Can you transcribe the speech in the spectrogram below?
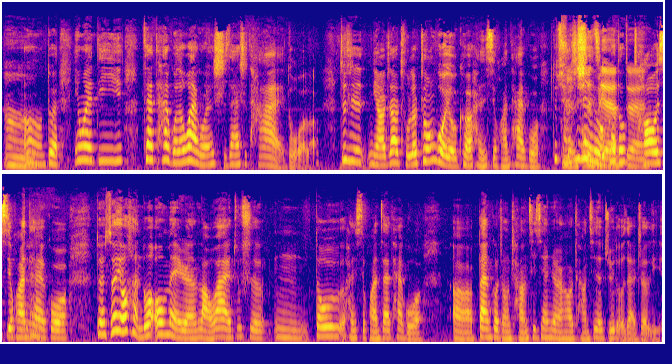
嗯，嗯，对，因为第一，在泰国的外国人实在是太多了，就是你要知道，除了中国游客很喜欢泰国，就全世界的游客都超喜欢泰国，对，所以有很多欧美人、老外，就是嗯，都很喜欢在泰国，呃，办各种长期签证，然后长期的居留在这里。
